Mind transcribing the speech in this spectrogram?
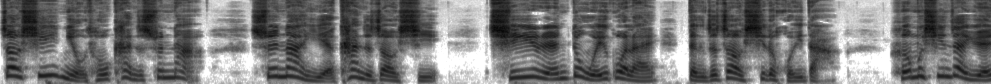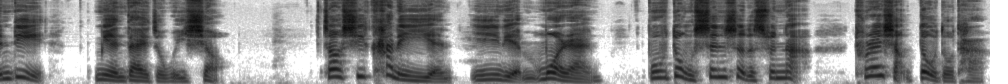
赵熙扭头看着孙娜，孙娜也看着赵熙。其余人都围过来，等着赵熙的回答。何木心在原地面带着微笑。赵熙看了一眼一脸漠然、不动声色的孙娜，突然想逗逗他，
